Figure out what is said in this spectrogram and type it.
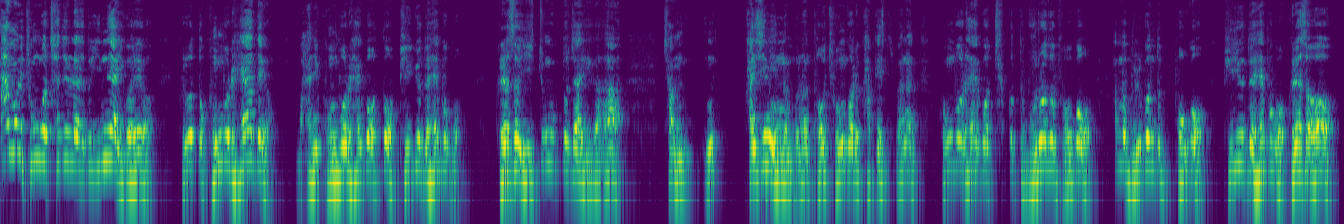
아무리 좋은 거 찾으려 해도 있느냐 이거예요. 그리고 또 공부를 해야 돼요. 많이 공부를 하고 또 비교도 해보고. 그래서 이 중국 도 자기가 참 음, 관심이 있는 분은 더 좋은 거를 갖겠지만은 공부를 하고 자꾸 또 물어도 보고 한번 물건도 보고 비교도 해보고. 그래서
